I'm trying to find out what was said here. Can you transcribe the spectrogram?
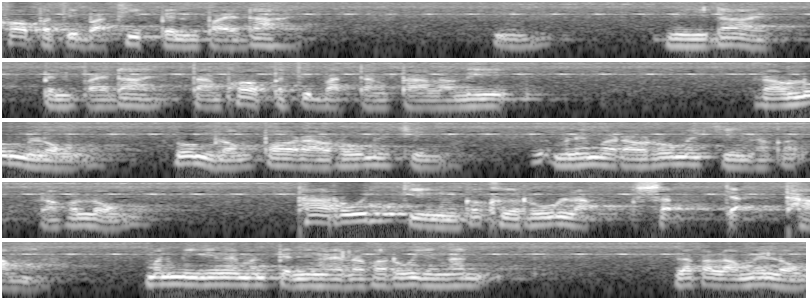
ข้อปฏิบัติที่เป็นไปได้มีได้เป็นไปได้ ตามข้อปฏิบัติต่าง ๆ เหล่านี้ เราลุ่มหลง ลุ่มหลงเพราะเรารู้ไม่จริงเมื่อเรารู้ไม่จริงเราก็เราก็หลง ถ้ารู้จริงก็คือรู้หลักสัจธรรม มันมียังไงมันเป็นยังไง เราก็รู้อย่างนั้น แล้วก็เราไม่หลง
